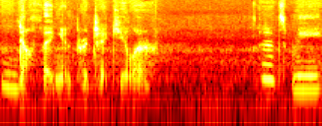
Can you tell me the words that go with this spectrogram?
Nothing in particular. That's me.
